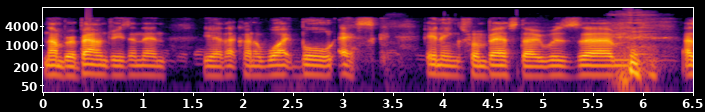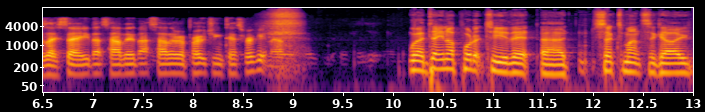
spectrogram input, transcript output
number of boundaries, and then, yeah, that kind of white ball esque innings from Bairstow was, um, as I say, that's how they that's how they're approaching Test cricket now. Well, Dean, I put it to you that uh, six months ago,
